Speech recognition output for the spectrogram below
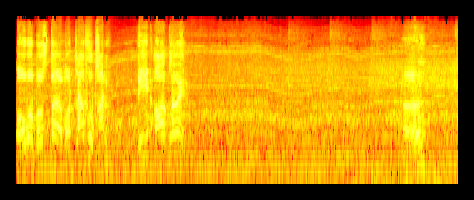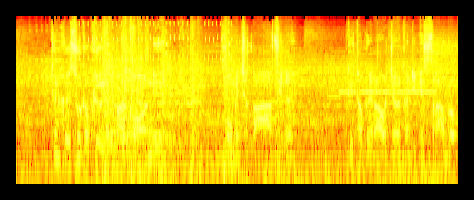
โอเวอร์บูสเตอร์หมดแล้วผู้พัน ดีดออกเลย เออฉันเคยสู้กับเครื่องนั้นมาก่อนนี่ คงเป็นชะตาสินะที่ทำให้เราเจอกันอีกในสนามรบ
